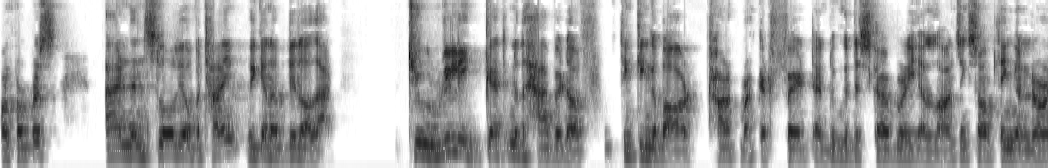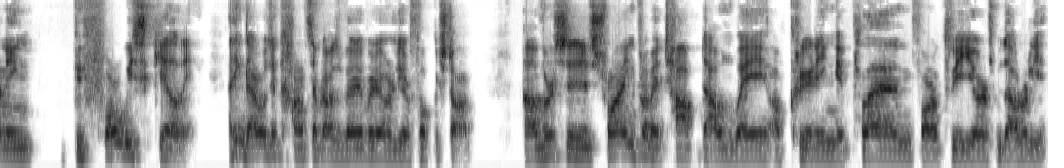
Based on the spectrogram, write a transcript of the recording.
on purpose. And then slowly over time, we kind of did all that to really get into the habit of thinking about product market fit and doing the discovery and launching something and learning before we scale it. I think that was a concept I was very, very earlier focused on. Uh, versus trying from a top down way of creating a plan for three years without really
